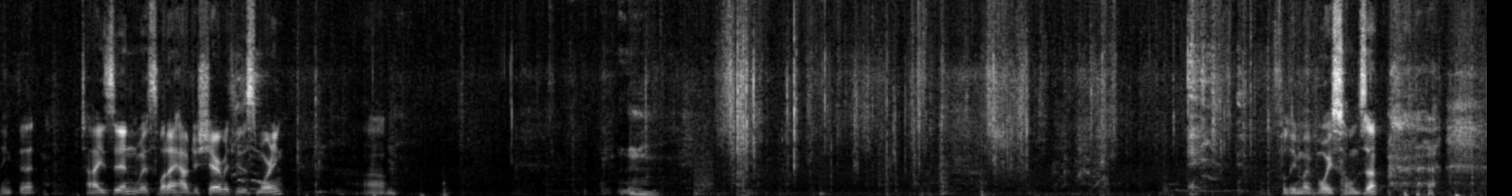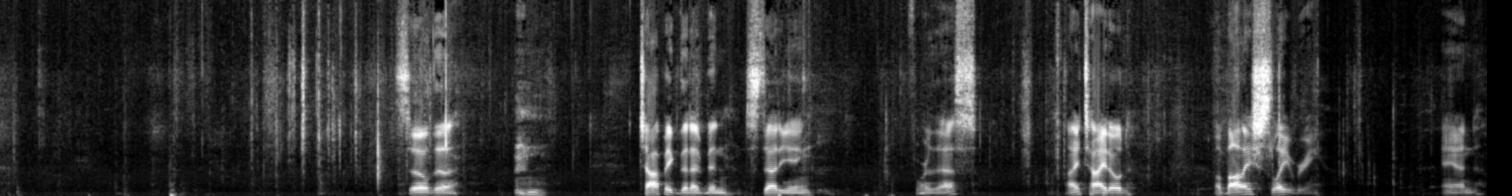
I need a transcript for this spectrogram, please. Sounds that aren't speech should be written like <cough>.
think that ties in with what I have to share with you this morning. Um, hopefully, my voice holds up. <laughs> so, the <clears throat> topic that I've been studying this, I titled Abolish Slavery and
